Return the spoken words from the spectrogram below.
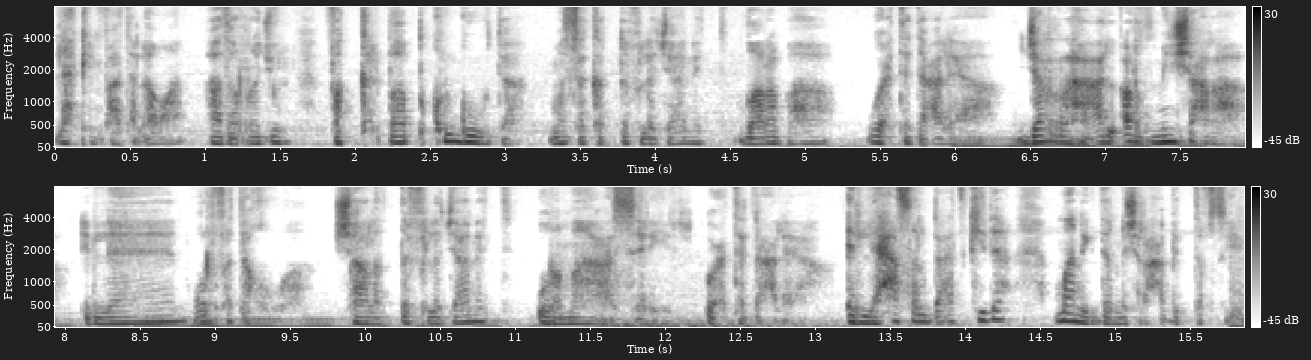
لكن فات الأوان. هذا الرجل فك الباب بكل قوته. مسك الطفلة جانت ضربها واعتدى عليها. جرها على الأرض من شعرها. إلين غرفة أخوها. شال الطفلة جانت ورماها على السرير. واعتدى عليها. اللي حصل بعد كذا ما نقدر نشرحه بالتفصيل.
